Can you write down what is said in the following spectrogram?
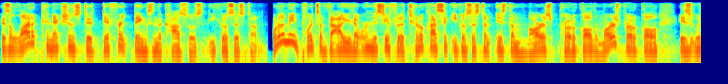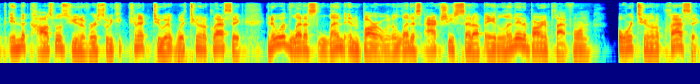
is a lot of connections to different things in the Cosmos ecosystem. One of the main points of value that we're missing for the Luna Classic ecosystem is the Mars protocol. The Mars protocol is within the Cosmos universe, so we could connect to it with Luna Classic, and it would let us lend and borrow. It would let us actually set up a lending and borrowing platform for Luna Classic.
